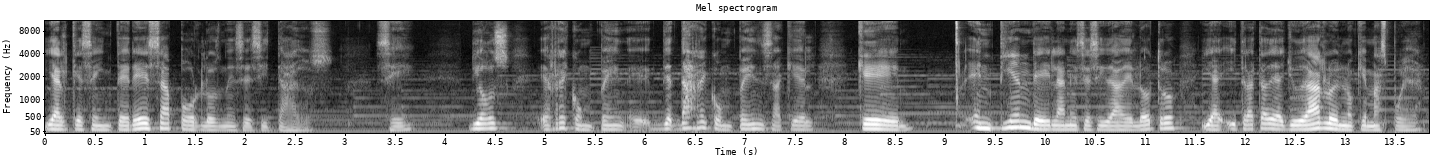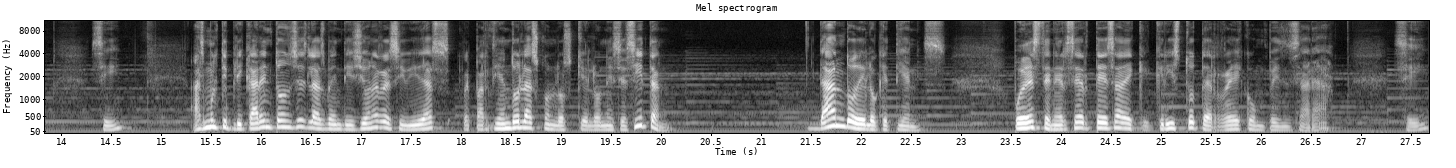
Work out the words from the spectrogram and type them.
y al que se interesa por los necesitados. ¿sí? Dios eh, da recompensa a aquel que entiende la necesidad del otro y, trata de ayudarlo en lo que más pueda. ¿sí? Haz multiplicar entonces las bendiciones recibidas repartiéndolas con los que lo necesitan, dando de lo que tienes. Puedes tener certeza de que Cristo te recompensará. ¿sí?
